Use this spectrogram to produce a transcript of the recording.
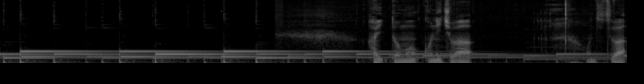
はいどうもこんにちは。本日は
